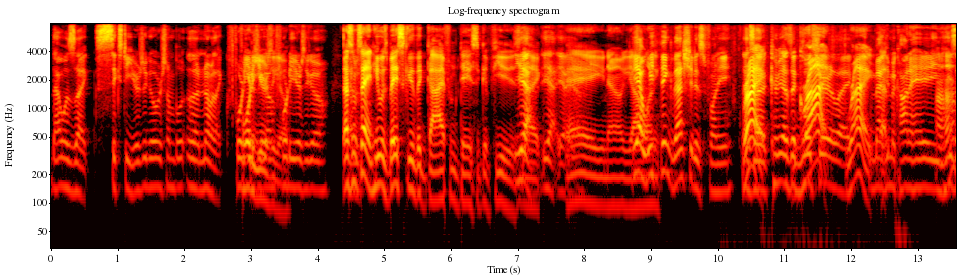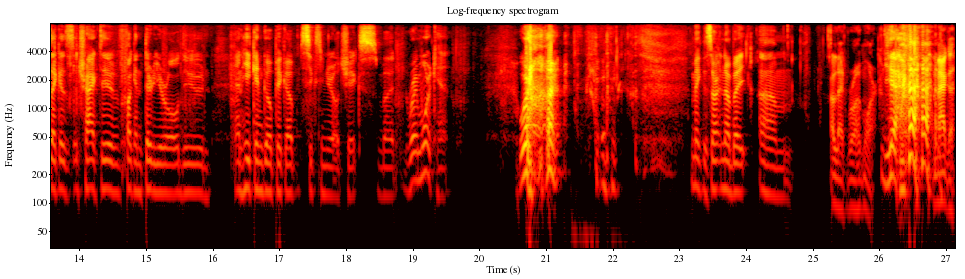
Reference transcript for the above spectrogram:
that was like 60 years ago or something. Uh, no, like 40, 40 years, years ago, ago. 40 years ago. that's what I'm saying. He was basically the guy from Dazed and Confused. Yeah, like, yeah, yeah, yeah. Hey, you know, Yeah, got we think that shit is funny. Right. As a, as a culture, Right, like right. Matthew McConaughey, Uh-huh. he's like this attractive fucking 30 year old dude, and he can go pick up 16 year old chicks, but Roy Moore can't. We're make this art. No, but um, I like Roy Moore. yeah. MAGA.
